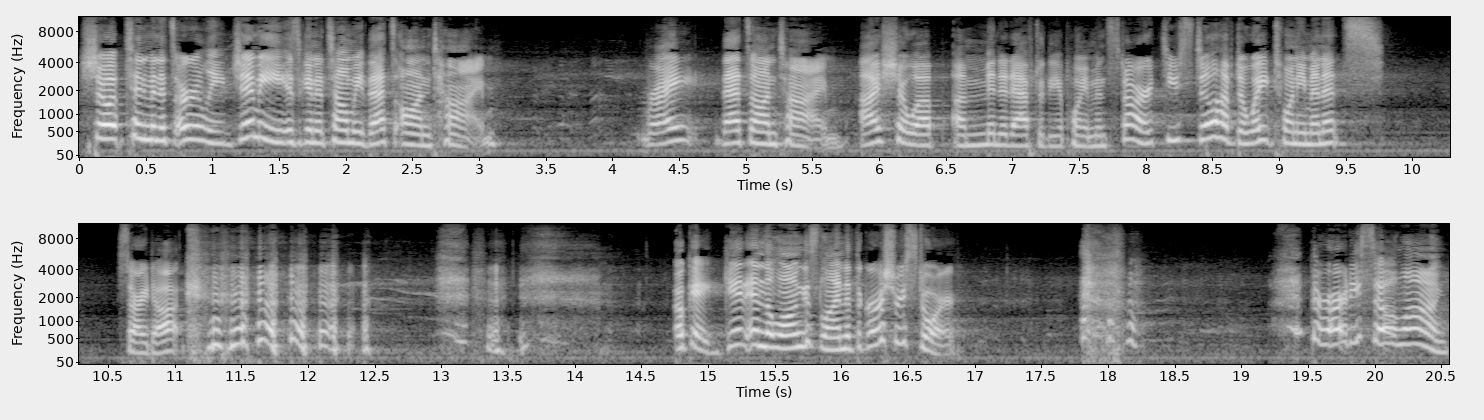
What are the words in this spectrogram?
Show up 10 minutes early. Jimmy is going to tell me that's on time, right? That's on time. I show up a minute after the appointment starts. You still have to wait 20 minutes. Sorry, Doc. okay, get in the longest line at the grocery store. They're already so long.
